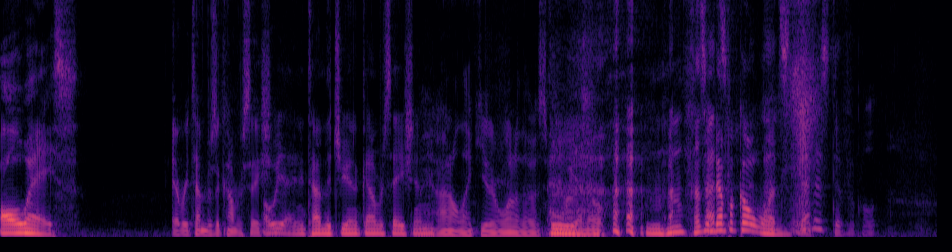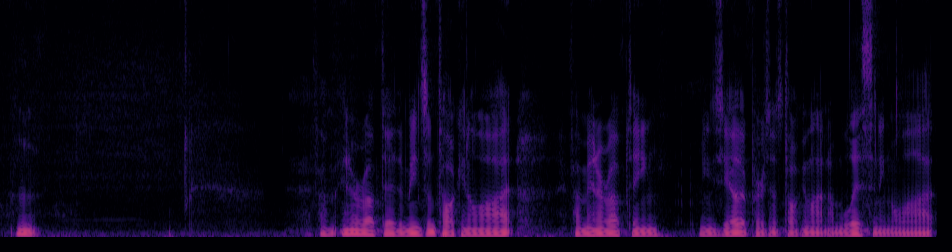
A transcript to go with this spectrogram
Always. Every time there's a conversation. Oh yeah. Anytime that you're in a conversation. Man, I don't like either one of those. Oh yeah. No. hmm That's a difficult one. That is difficult. If I'm interrupted, it means I'm talking a lot. If I'm interrupting, it means the other person's talking a lot and I'm listening a lot.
